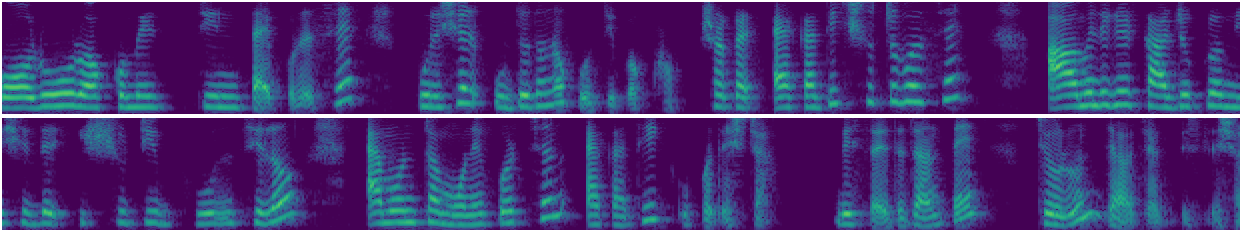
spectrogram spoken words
বড় রকমের চিন্তায় পড়েছে পুলিশের ঊর্ধ্বতন কর্তৃপক্ষ। সরকার একাধিক সূত্র বলছে, আওয়ামী লীগের কার্যক্রম নিষিদ্ধের ইস্যুটি ভুল ছিল, এমনটা মনে করছেন একাধিক উপদেষ্টা। বিস্তারিত জানতে চলুন যাওয়া যাক বিশ্লেষণ।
